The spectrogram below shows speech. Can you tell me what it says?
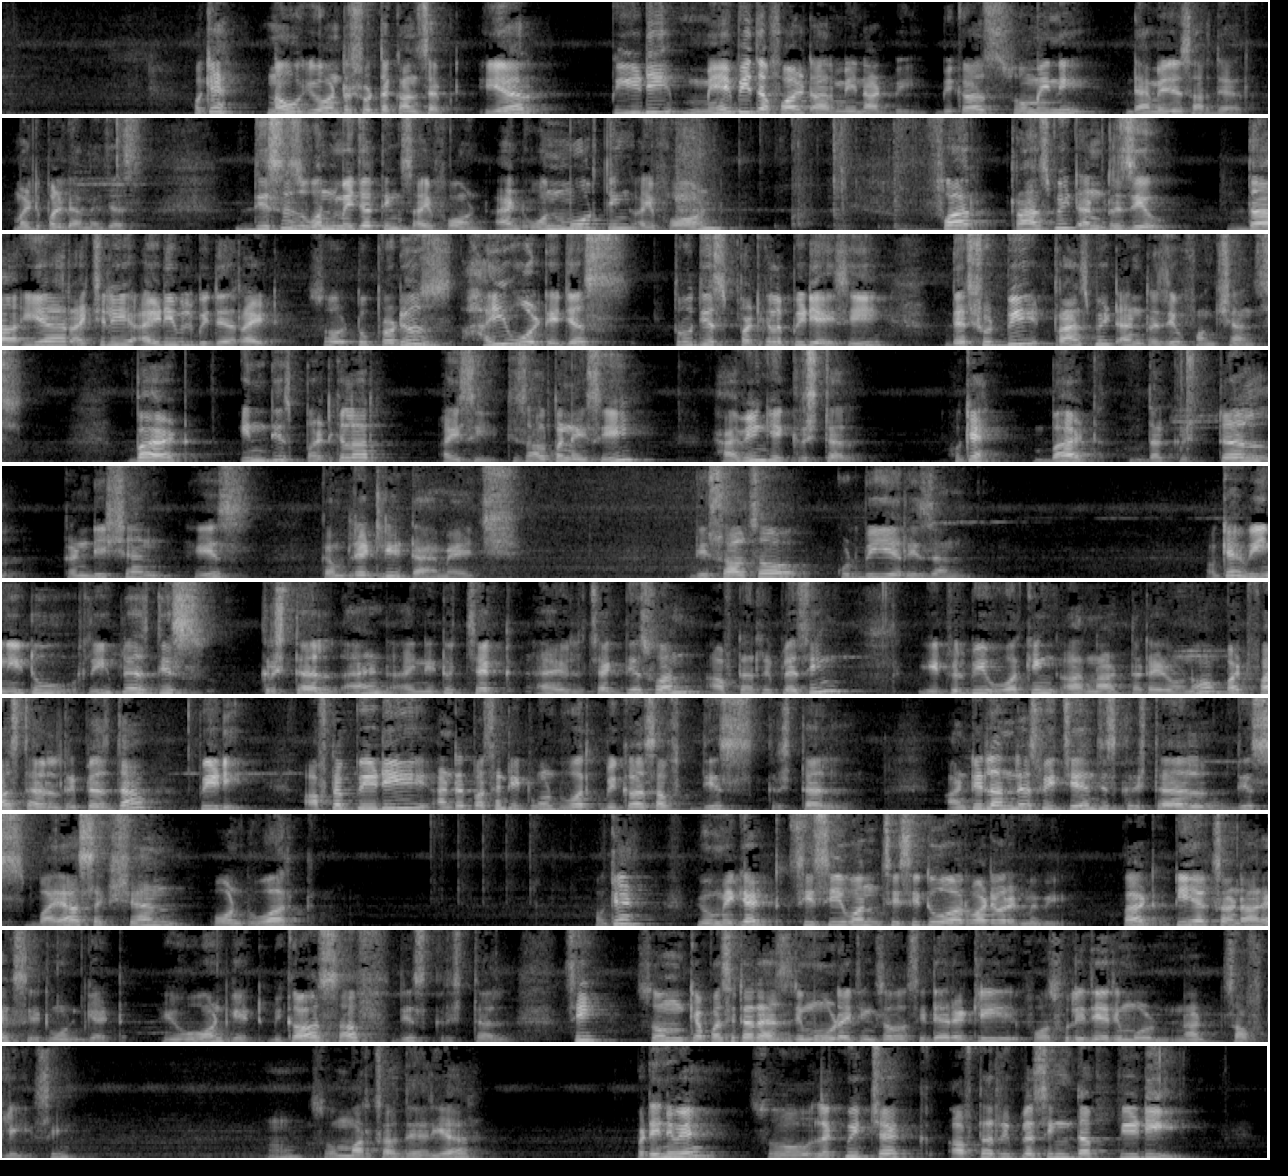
Okay, now you understood the concept. Here PD may be the fault or may not be because so many damages are there, multiple damages. This is one major things I found and one more thing I found for transmit and receive the here actually ID will be there right. So to produce high voltages through this particular PDIC, there should be transmit and receive functions. But in this particular IC, this Alpine IC, having a crystal, okay, but the crystal condition is completely damaged. This also could be a reason. Okay, we need to replace this crystal and I need to check I will check this one after replacing it will be working or not that I don't know but first I will replace the PD after PD 100% it won't work because of this crystal. Until unless we change this crystal this bias section won't work. Okay? You may get CC1 CC2 or whatever it may be. But tx and rx it won't get. You won't get because of this crystal. See some capacitor has removed i think so. See directly forcefully they removed not softly. See hmm? so marks are there here. But anyway so let me check after replacing the pd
